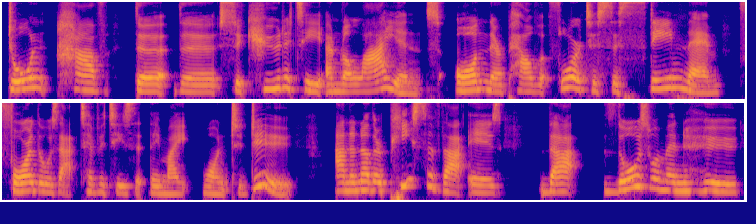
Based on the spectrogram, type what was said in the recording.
don't have the the security and reliance on their pelvic floor to sustain them for those activities that they might want to do and another piece of that is that those women who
